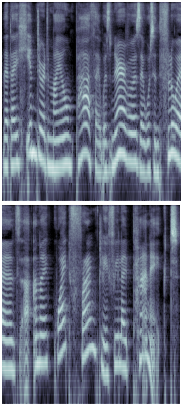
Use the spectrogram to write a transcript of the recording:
that I hindered my own path. I was nervous, I wasn't fluent, uh, and I quite frankly feel I panicked.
